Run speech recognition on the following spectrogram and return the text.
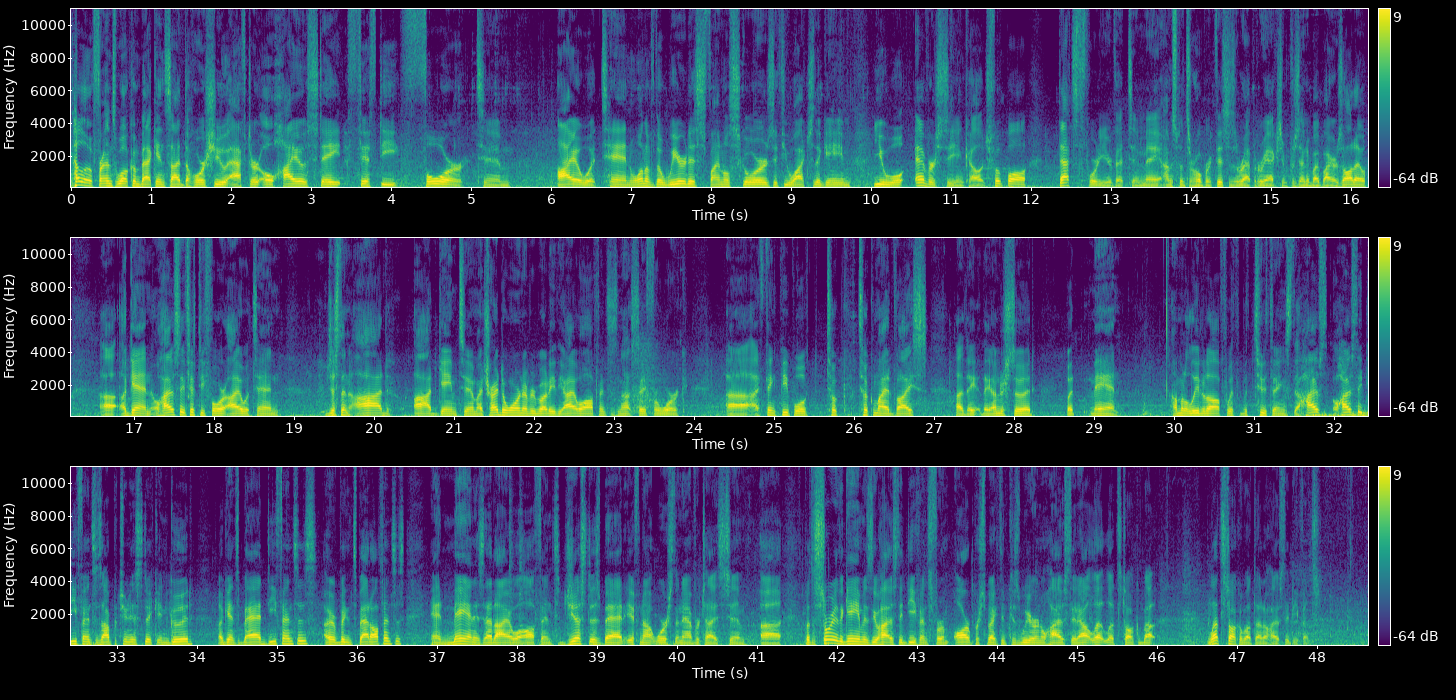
Hello, friends. Welcome back inside the horseshoe after Ohio State 54, Tim. Iowa 10. One of the weirdest final scores, if you watch the game, you will ever see in college football. That's the 40 year vet, Tim May. I'm Spencer Holbrook. This is a rapid reaction presented by Byers Auto. Uh, again, Ohio State 54, Iowa 10. Just an odd, odd game, Tim. I tried to warn everybody the Iowa offense is not safe for work. Uh, I think people took took my advice. Uh, they, they understood. But man, I'm going to lead it off with, with two things. The Ohio, Ohio, State defense is opportunistic and good against bad defenses, or against bad offenses, and man, is that Iowa offense just as bad, if not worse, than advertised, Tim. Uh, but the story of the game is the Ohio State defense from our perspective, because we are an Ohio State outlet. Let's talk about let's talk about that Ohio State defense.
